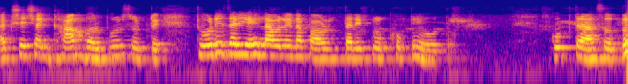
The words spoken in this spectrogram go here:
अक्षरशः घाम भरपूर सुटतोय. थोडी जरी हे लावले ना पावडर तरी पण खूप हे होतो. खूप त्रास होतो.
